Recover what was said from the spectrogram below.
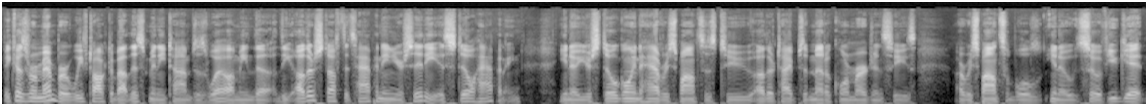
Because remember, we've talked about this many times as well. I mean, the the other stuff that's happening in your city is still happening. You know, you're still going to have responses to other types of medical emergencies. Are responsible, you know. So if you get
